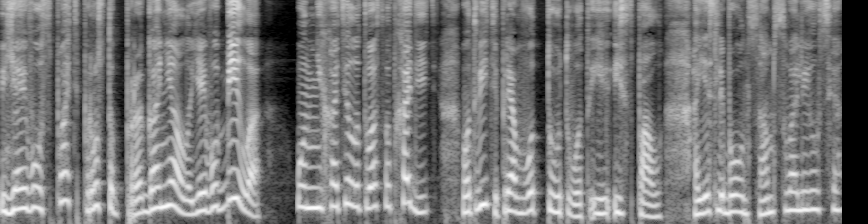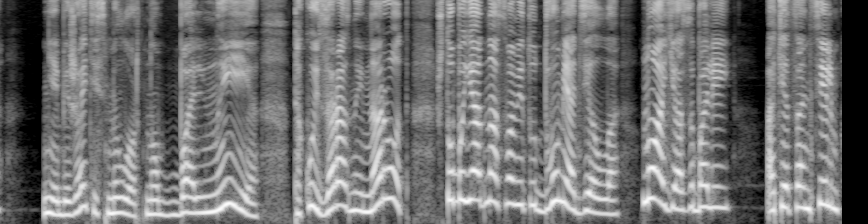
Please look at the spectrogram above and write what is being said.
Я его спать просто прогоняла, я его била. Он не хотел от вас отходить. Вот видите, прям вот тут вот и, и спал. А если бы он сам свалился? Не обижайтесь, милорд, но больные, такой заразный народ, чтобы я одна с вами тут двумя делала. Ну а я заболей. Отец Ансельм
